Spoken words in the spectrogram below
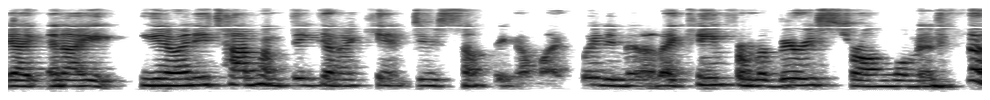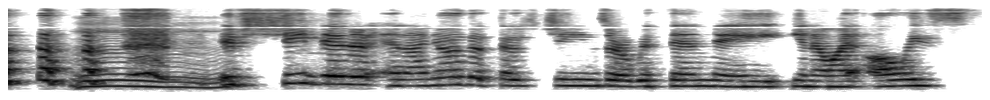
and i you know anytime i'm thinking i can't do something i'm like wait a minute i came from a very strong woman mm. if she did it and i know that those genes are within me you know i always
